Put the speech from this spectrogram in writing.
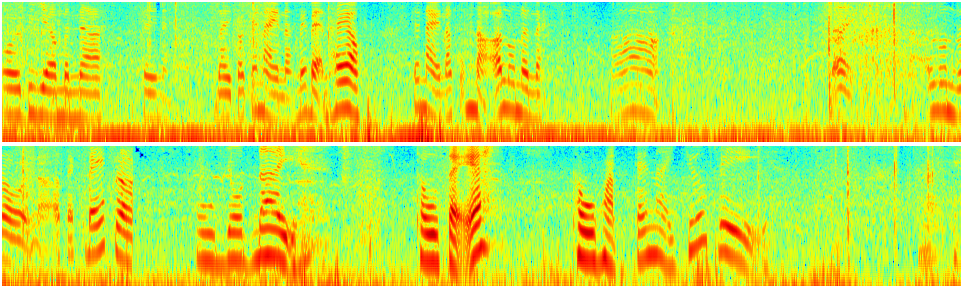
Thôi bây giờ mình à, đây nè. Đây có cái này nè mấy bạn thấy không? Cái này nó cũng nở luôn rồi nè. Đó. Đây nở luôn rồi nở tét bét rồi. Ồ, vô đây thu sẽ thu hoạch cái này trước đi. Đấy.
